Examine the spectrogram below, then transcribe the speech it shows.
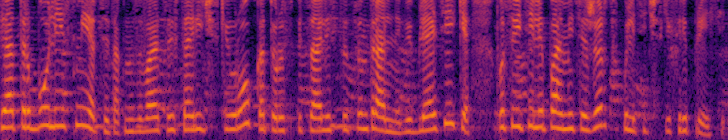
Театр боли и смерти, так называется исторический урок, который специалисты Центральной библиотеки посвятили памяти жертв политических репрессий.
